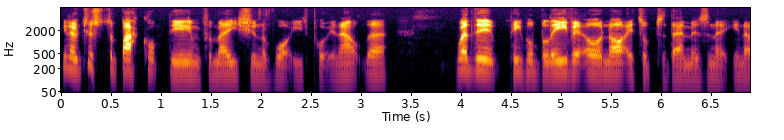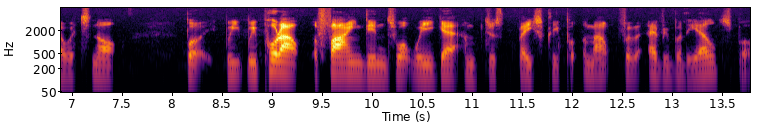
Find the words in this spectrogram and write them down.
you know just to back up the information of what he's putting out there. Whether people believe it or not it's up to them isn't it? You know it's not we we put out the findings what we get and just basically put them out for everybody else but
